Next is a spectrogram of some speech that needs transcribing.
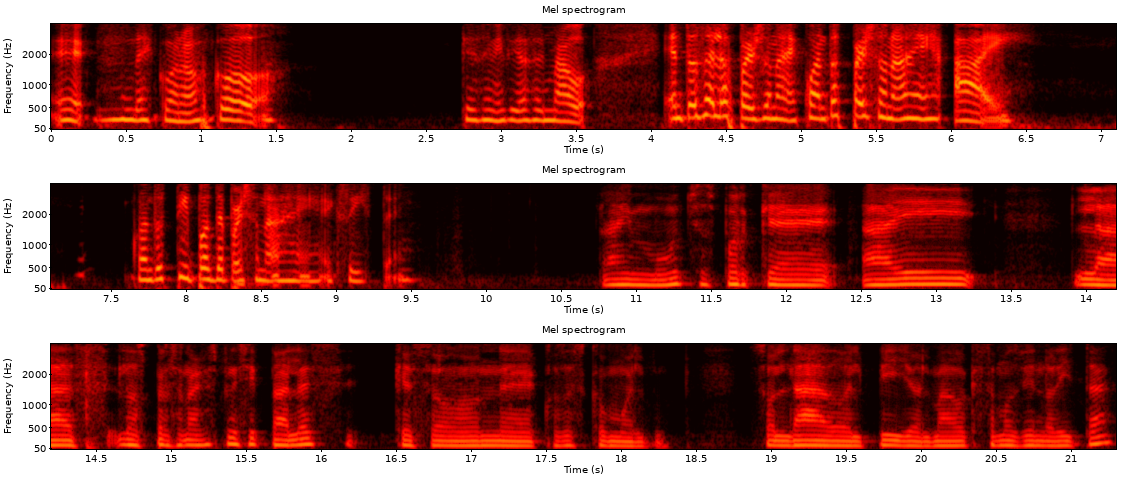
Eh, desconozco qué significa ser mago. Entonces los personajes, ¿cuántos personajes hay? ¿Cuántos tipos de personajes existen? Hay muchos porque hay las, los personajes principales que son eh, cosas como el soldado, el pillo, el mago que estamos viendo ahorita,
